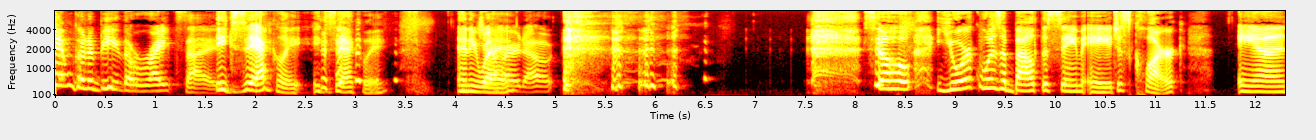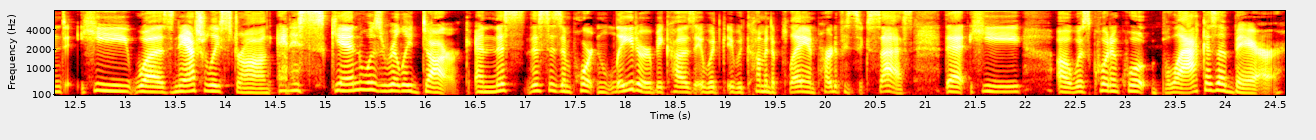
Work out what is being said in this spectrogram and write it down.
am going to be the right size. Exactly. Exactly. Anyway, so York was about the same age as Clark, and he was naturally strong and his skin was really dark and this this is important later because it would it would come into play and part of his success that he uh, was quote unquote black as a bear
